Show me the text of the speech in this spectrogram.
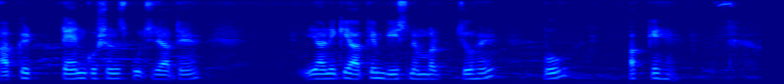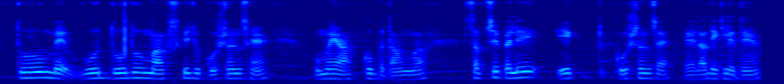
आपके टेन क्वेश्चंस पूछे जाते हैं। यानी कि आपके बीस नंबर जो हैं, वो पक्के हैं। तो मैं, वो दो दो मार्क्स के जो क्वेश्चंस हैं, वो मैं आपको बताऊँगा। सबसे पहले एक क्वेश्चंस है, पहला देख लेते हैं।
